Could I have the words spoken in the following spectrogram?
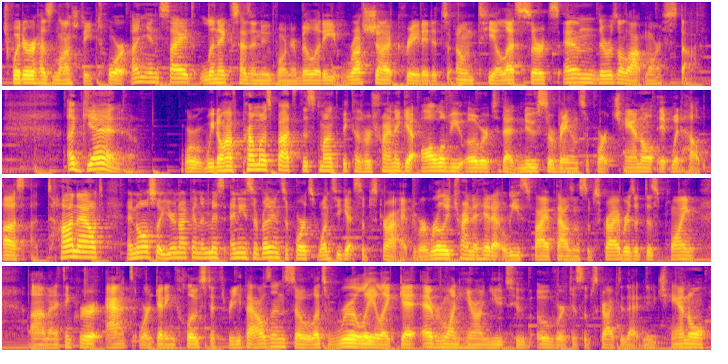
Twitter has launched a Tor Onion site. Linux has a new vulnerability. Russia created its own TLS certs, and there was a lot more stuff. Again, we're, we do not have promo spots this month because we're trying to get all of you over to that new surveillance report channel. It would help us a ton out. And also, you're not going to miss any surveillance reports once you get subscribed. We're really trying to hit at least 5,000 subscribers at this point. Um, and I think we're at or getting close to 3,000. So let's really like get everyone here on YouTube over to subscribe to that new channel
